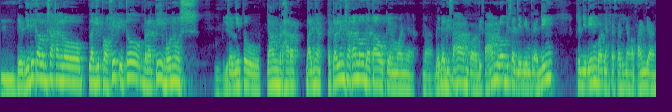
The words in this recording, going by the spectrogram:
Hmm. Ya, jadi kalau misalkan lo lagi profit itu berarti bonus. Kayak gitu. Jangan berharap banyak. Kecuali misalkan lo udah tahu keilmuannya. Nah, beda di saham. Kalau di saham lo bisa jadiin trading, bisa jadiin buat investasi jangka panjang.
